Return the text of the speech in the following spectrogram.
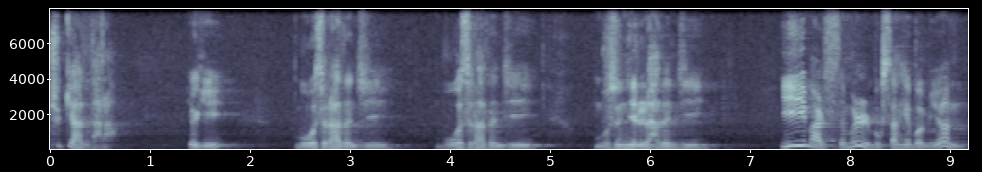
죽게 하듯 하라. 여기 무엇을 하든지 무엇을 하든지 무슨 일을 하든지 이 말씀을 묵상해 보면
